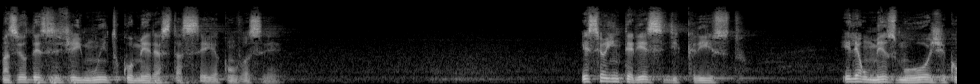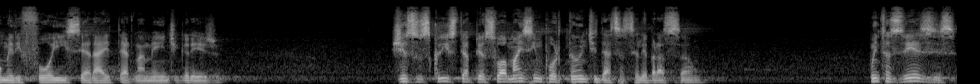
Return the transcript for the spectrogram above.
mas eu desejei muito comer esta ceia com você. Esse é o interesse de Cristo. Ele é o mesmo hoje como ele foi e será eternamente, igreja. Jesus Cristo é a pessoa mais importante dessa celebração. Muitas vezes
